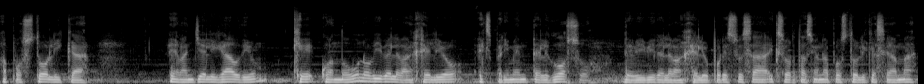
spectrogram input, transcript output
apostólica, Evangelii Gaudium, que cuando uno vive el Evangelio experimenta el gozo de vivir el Evangelio. Por eso esa exhortación apostólica se llama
